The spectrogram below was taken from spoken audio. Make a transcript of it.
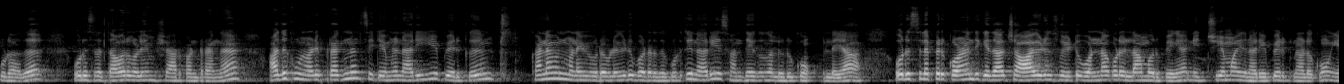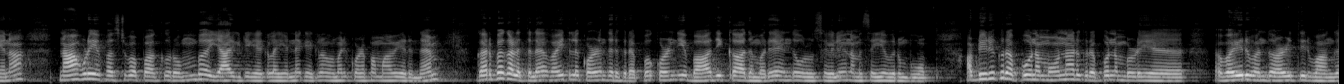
கூடாத ஒரு சில தவறுகளையும் ஷேர் பண்ணுறாங்க அதுக்கு முன்னாடி ப்ரெக்னன்சி டைமில் நிறைய பேருக்கு கணவன் மனைவி உறவில் ஈடுபடுறது குறித்து நிறைய சந்தேகங்கள் இருக்கும் இல்லையா? ஒரு சில பேர் குழந்தைக்கு ஏதாச்சும் ஆயிடும்னு சொல்லிட்டு ஒன்றா கூட இல்லாமல் இருப்பீங்க. நிச்சயமாக இது நிறைய பேருக்கு நடக்கும். ஏன்னா நான் கூட என் ஃபஸ்ட்டு பாப்பாவுக்கு ரொம்ப யார்கிட்ட கேட்கல என்ன கேட்கலாம் ஒரு மாதிரி குழப்பமாகவே இருந்தேன். கர்ப்ப காலத்தில் வயிற்றில் குழந்தை இருக்கிறப்போ குழந்தைய பாதிக்காத மாதிரி தான் எந்த ஒரு செயலையும் நம்ம செய்ய விரும்புவோம். அப்படி இருக்கிறப்போ நம்ம ஒன்றா இருக்கிறப்போ நம்மளுடைய வயிறு வந்து அழுத்திடுவாங்க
